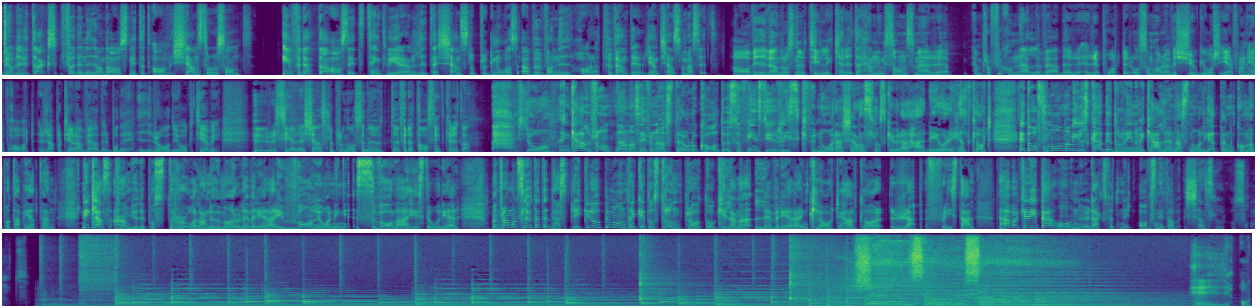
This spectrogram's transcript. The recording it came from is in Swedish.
Det har blivit dags för det nionde avsnittet av Känslor och sånt. Inför detta avsnitt tänkte vi ge er en liten känsloprognos över vad ni har att förvänta er rent känslomässigt. Ja, vi vänder oss nu till Carita Henningsson som är eh, en professionell väderreporter och som har över 20 års erfarenhet av att rapportera väder både i radio och tv. Hur ser känsloprognosen ut för detta avsnitt, Carita? Ja, en kallfront närmar sig från öster och lokalt så finns det ju risk för några känsloskurar här, det gör det helt klart. Ett åskmoln av ilska det drar in över Kalle när snålheten kommer på tapeten. Niklas, han bjuder på strålande humör och levererar i vanlig ordning svala historier. Men framåt slutet, där spricker det upp i molntäcket och struntprat och killarna levererar en klar till halvklar rap freestyle. Det här var Carita och nu är det dags för ett nytt avsnitt av Känslor och sånt.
